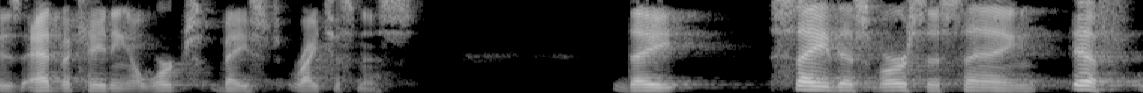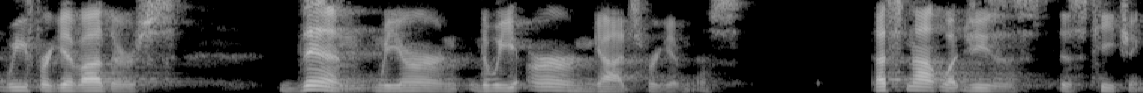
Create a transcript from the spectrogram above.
is advocating a works based righteousness. They say this verse is saying, if we forgive others, then we earn, we earn God's forgiveness. That's not what Jesus is teaching.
